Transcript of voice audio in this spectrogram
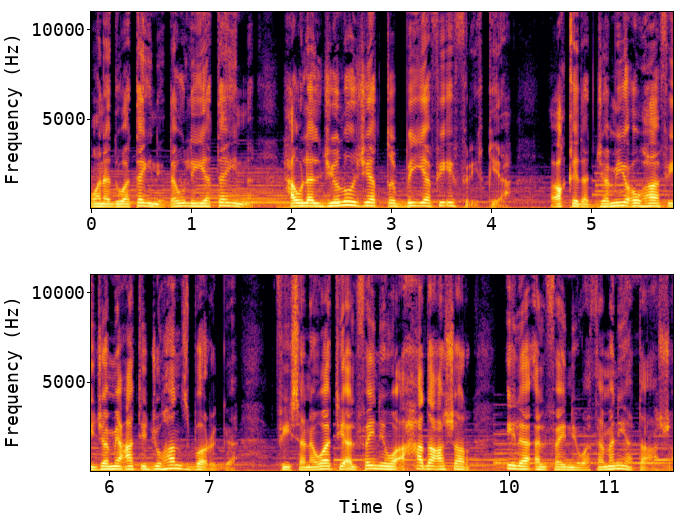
وندوتين دوليتين حول الجيولوجيا الطبية في إفريقيا. عقدت جميعها في جامعة جوهانسبورغ في سنوات 2011 إلى 2018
